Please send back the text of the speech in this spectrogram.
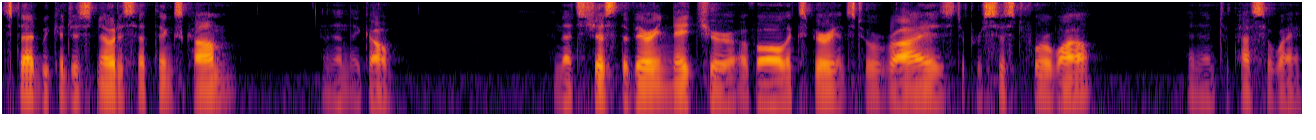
Instead, we can just notice that things come and then they go. And that's just the very nature of all experience to arise, to persist for a while, and then to pass away.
